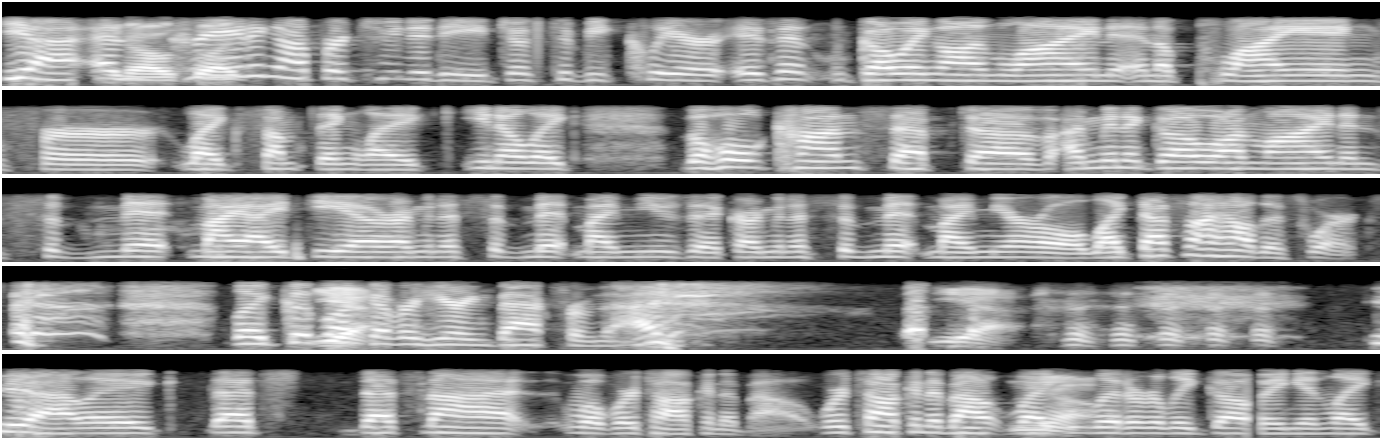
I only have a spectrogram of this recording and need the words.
Yeah, and you know, creating so I, opportunity, just to be clear, isn't going online and applying for like something like, you know, like the whole concept of I'm going to go online and submit my idea or I'm going to submit my music or I'm going to submit my mural. Like that's not how this works. like good luck ever hearing back from that. yeah. yeah, like that's that's not what we're talking about. We're talking about like no. literally going and like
